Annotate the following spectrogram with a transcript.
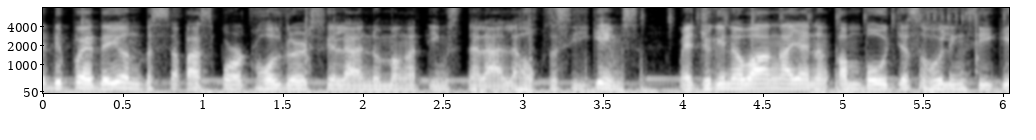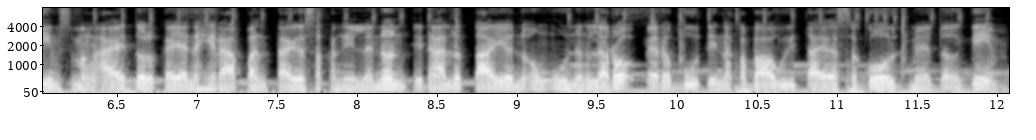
edi pwede yon basta passport holders sila ng mga teams na lalahok sa SEA Games. Medyo ginawa nga yan ng Cambodia sa huling SEA Games mga idol kaya nahirapan tayo sa kanila nun. Tinalo tayo noong unang laro pero buti nakabawi tayo sa gold medal game.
